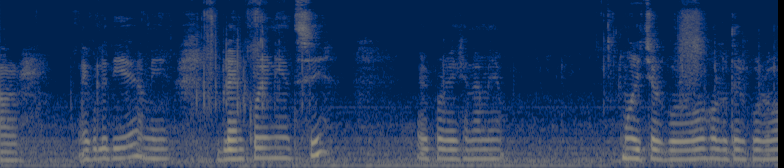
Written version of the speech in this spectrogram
আর এগুলি দিয়ে আমি ব্লেন্ড করে নিয়েছি। এরপরে এখানে আমি মরিচের গুঁড়ো, হলুদের গুঁড়ো,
